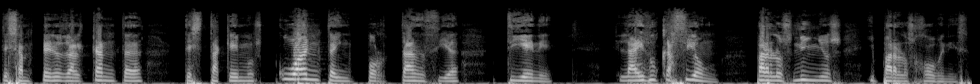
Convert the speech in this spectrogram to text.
de San Pedro de Alcántara, destaquemos cuánta importancia tiene la educación para los niños y para los jóvenes,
